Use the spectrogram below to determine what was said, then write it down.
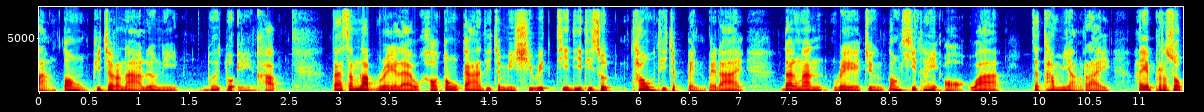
ต่างต้องพิจารณาเรื่องนี้ด้วยตัวเองครับ แต่สำหรับเรแล้วเขาต้องการที่จะมีชีวิตที่ดีที่สุดเท่าที่จะเป็นไปได้ ดังนั้นเรจึงต้องคิดให้ออกว่า จะทำอย่างไรให้ประสบ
